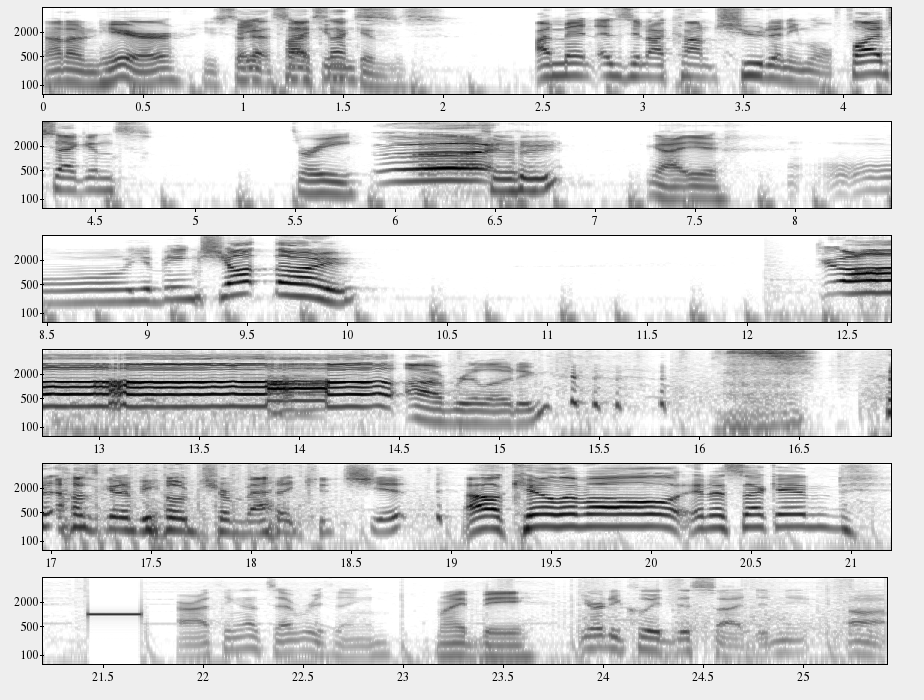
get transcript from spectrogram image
Not on here. You still Eight got five seconds. seconds. I meant as in I can't shoot anymore. Five seconds. Three. Ugh. Two. Got you. Oh, you're being shot though. Ah! I'm reloading. that was gonna be all dramatic and shit. I'll kill them all in a second. I think that's everything. Might be. You already cleared this side, didn't you? Oh,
